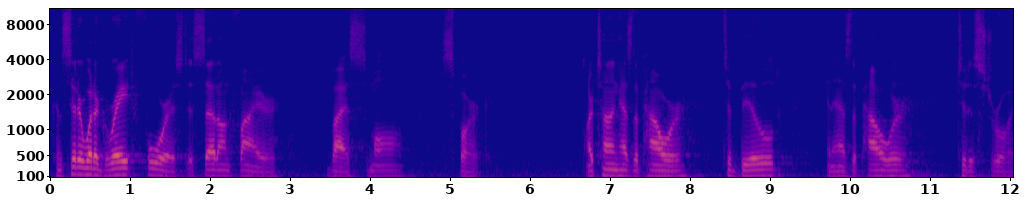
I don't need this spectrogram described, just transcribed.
Consider what a great forest is set on fire by a small spark. Our tongue has the power to build and has the power to destroy.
